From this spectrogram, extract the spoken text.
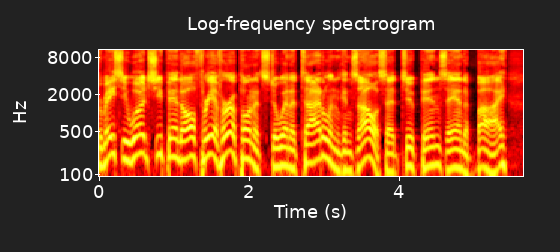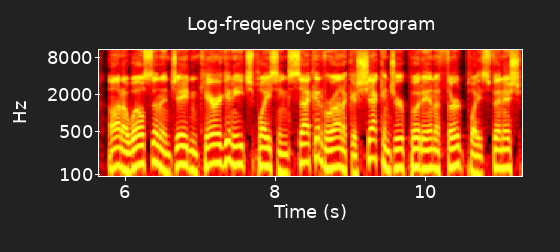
For Macy Wood, she pinned all three of her opponents to win a title, and Gonzalez had two pins and a bye. Anna Wilson and Jaden Kerrigan each placing second. Veronica Scheckinger put in a third place finish.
